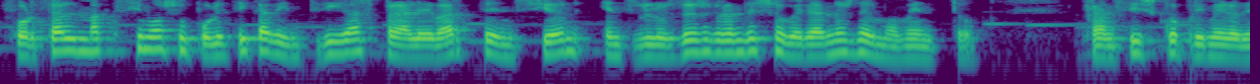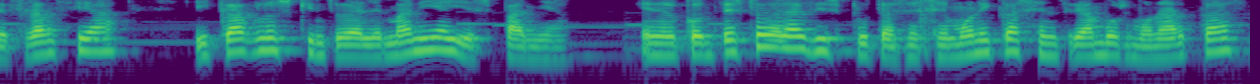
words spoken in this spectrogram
forzó al máximo su política de intrigas para elevar tensión entre los dos grandes soberanos del momento, Francisco I de Francia y Carlos V de Alemania y España. En el contexto de las disputas hegemónicas entre ambos monarcas,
